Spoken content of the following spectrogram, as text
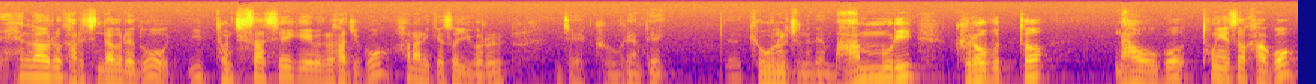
헬라어를 가르친다 그래도 이 전치사 세 개를 가지고 하나님께서 이거를 이제 그 우리한테 그 교훈을 주는데 만물이 그로부터 나오고 통해서 가고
